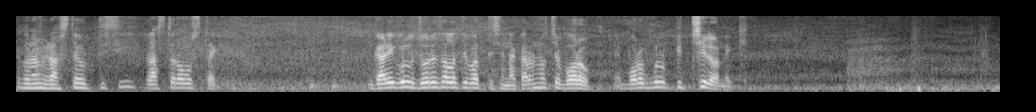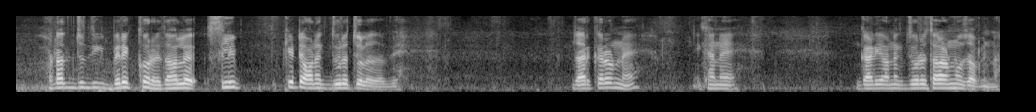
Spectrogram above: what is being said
এখন আমি রাস্তায় উঠতেছি। রাস্তার অবস্থা কি? গাড়িগুলো জোরে চালাতে পারতেছি না, কারণ হচ্ছে বরফ। বরফগুলো পিচ্ছিল অনেক। হঠাৎ যদি ব্রেক করে, তাহলে স্লিপ কেটে অনেক দূরে চলে যাবে। যার কারণে এখানে গাড়ি অনেক জোরে চালানো যাবে না।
